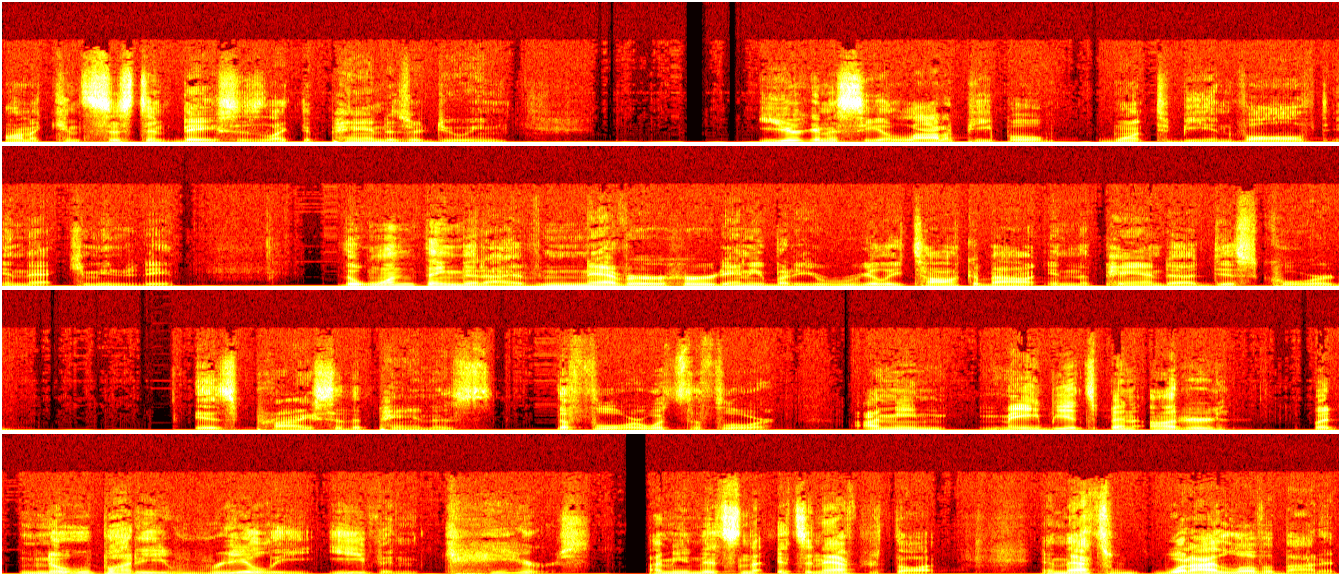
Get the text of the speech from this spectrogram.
on a consistent basis, like the pandas are doing, you're going to see a lot of people want to be involved in that community. The one thing that I've never heard anybody really talk about in the panda Discord is price of the pandas. The floor. What's the floor? I mean, maybe it's been uttered, but nobody really even cares. I mean, it's not, it's an afterthought. And that's what I love about it.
